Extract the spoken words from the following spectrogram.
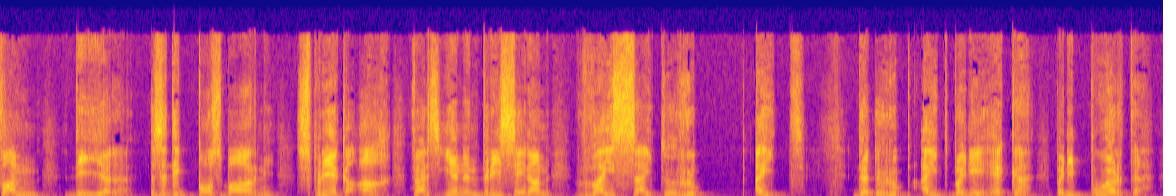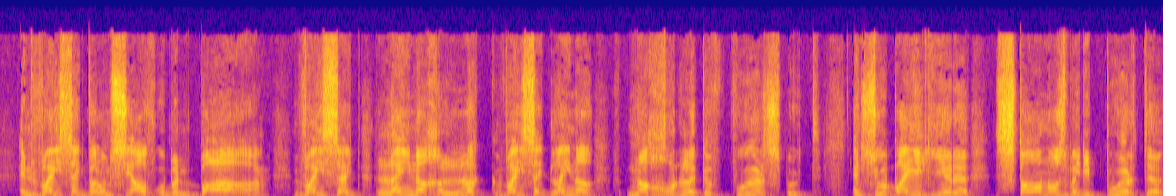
van die Here. Is dit nie kosbaar nie? Spreuke 8 vers 1 en 3 sê dan wysheid roep uit Dit roep uit by die hekke, by die poorte en wysheid wil homself openbaar. Wysheid lei na geluk, wysheid lei na na goddelike voorspoed. En so baie kere staan ons by die poorte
